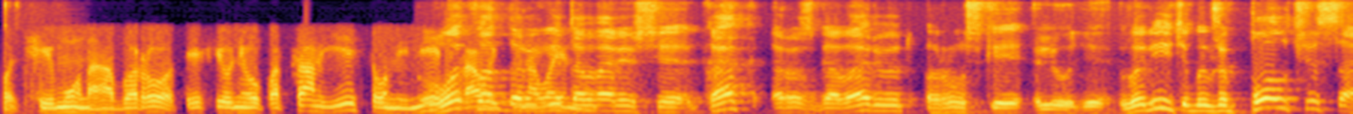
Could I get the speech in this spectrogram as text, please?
Почему наоборот? Если у него пацан есть, то он имеет вот право вам, на дорогие войну. товарищи, как разговаривают русские люди. Вы видите, мы уже полчаса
